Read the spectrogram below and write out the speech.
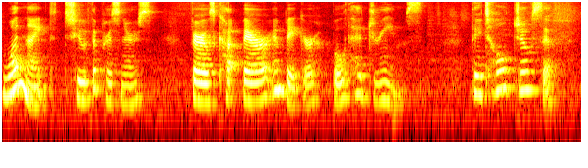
One night, two of the prisoners, Pharaoh's cupbearer and baker, both had dreams. They told Joseph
